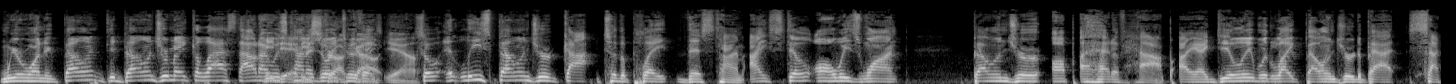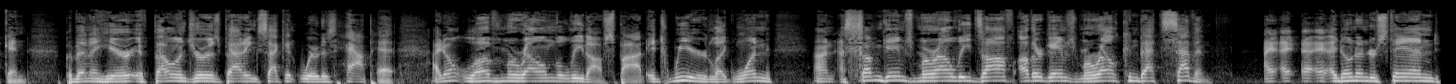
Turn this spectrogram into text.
We were wondering, Bell, did Bellinger make the last out? I He was kind of doing two out, things. yeah. So at least Bellinger got to the plate this time. I still always want Bellinger up ahead of Happ. I ideally would like Bellinger to bat second. But then I hear if Bellinger is batting second, where does Happ hit? I don't love Morel in the leadoff spot. It's weird. Like one on some games Morel leads off, other games Morel can bat seventh. I I, I, don't understand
